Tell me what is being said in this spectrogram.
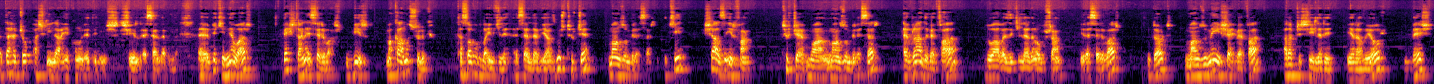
ve daha çok aşk ilahi konu edilmiş şiir eserlerinde. Ee, peki ne var? Beş tane eseri var. Bir, Makamı Sülük. Tasavvufla ilgili eserler yazmış. Türkçe manzum bir eser. İki, Şazı İrfan. Türkçe manzum bir eser. Evrad-ı Vefa, dua ve zikirlerden oluşan bir eseri var. Dört, Manzume-i Şeyh Vefa, Arapça şiirleri yer alıyor. Beş,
